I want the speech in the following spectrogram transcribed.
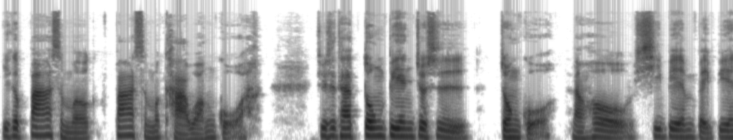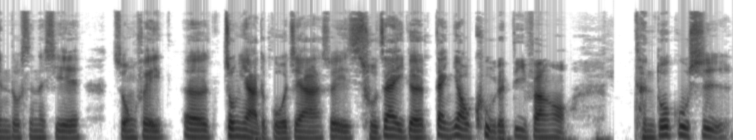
一个巴什么巴什么卡王国啊，就是它东边就是中国，然后西边北边都是那些中非呃中亚的国家，所以处在一个弹药库的地方哦。很多故事，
